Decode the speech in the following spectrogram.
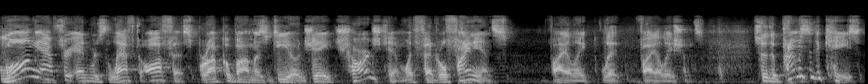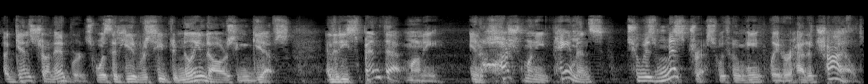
Long after Edwards left office, Barack Obama's DOJ charged him with federal finance viola- violations. So the premise of the case against John Edwards was that he had received a million dollars in gifts and that he spent that money in hush money payments to his mistress, with whom he later had a child.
